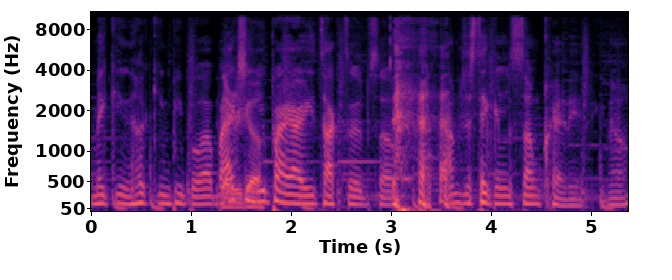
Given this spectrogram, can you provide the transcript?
making hooking people up. There Actually, go. you, probably already talked to him, so I'm just taking some credit, you know.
